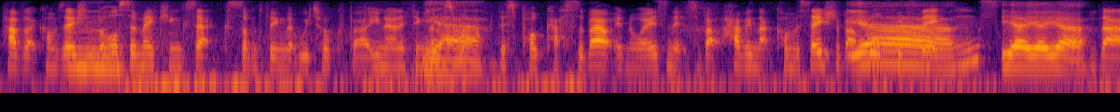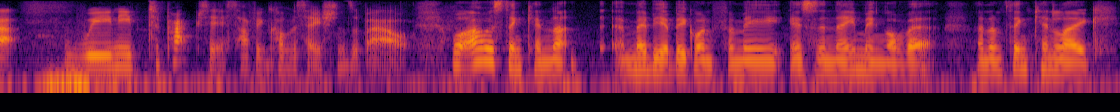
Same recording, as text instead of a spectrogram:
have that conversation, but also making sex something that we talk about, you know, and I think that's Mm. Yeah. what this podcast is about in a way, isn't it? It's about having that conversation about yeah. awkward things Yeah, yeah, yeah. that we need to practice having conversations about. Well, I was thinking that uh, maybe a big one for me is the naming of it, and I'm thinking like,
